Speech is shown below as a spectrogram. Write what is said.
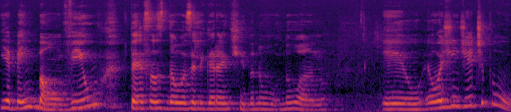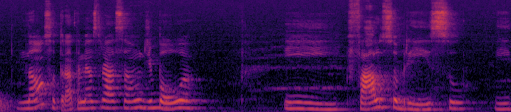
E é bem bom, viu? Ter essas 12 ali garantidas no, no ano. Eu, eu hoje em dia, tipo, nossa, eu trato a menstruação de boa. E falo sobre isso. E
